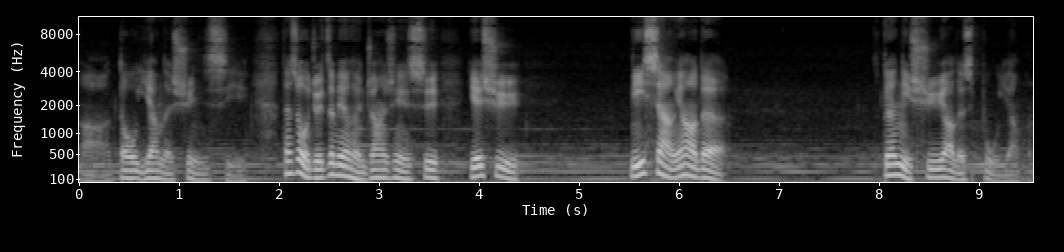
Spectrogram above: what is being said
啊都一样的讯息。但是我觉得这边有很重要的讯息是，也许你想要的。跟你需要的是不一样的，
